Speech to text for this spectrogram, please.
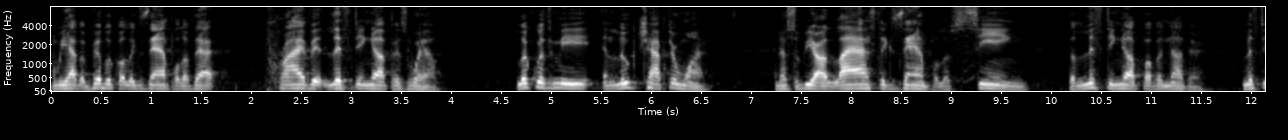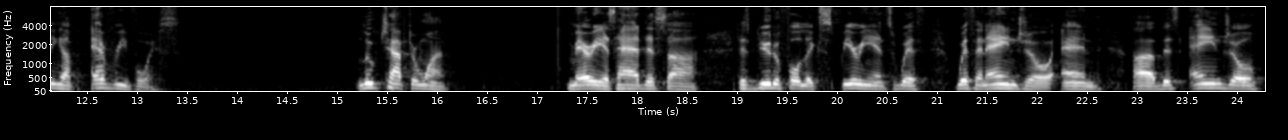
And we have a biblical example of that private lifting up as well. Look with me in Luke chapter 1, and this will be our last example of seeing the lifting up of another, lifting up every voice. Luke chapter 1. Mary has had this, uh, this beautiful experience with, with an angel, and uh, this angel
